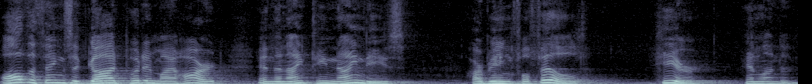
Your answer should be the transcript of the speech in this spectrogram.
all the things that God put in my heart in the 1990s are being fulfilled here in London.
